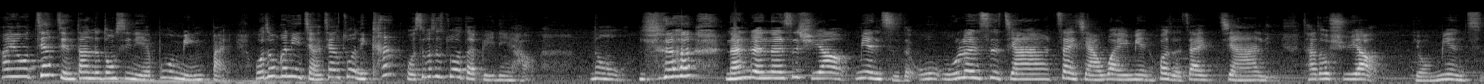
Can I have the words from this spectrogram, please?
哎呦，这样简单的东西你也不明白，我都跟你讲这样做，你看我是不是做的比你好？No，男人呢是需要面子的，无无论是家在家外面或者在家里，他都需要有面子。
